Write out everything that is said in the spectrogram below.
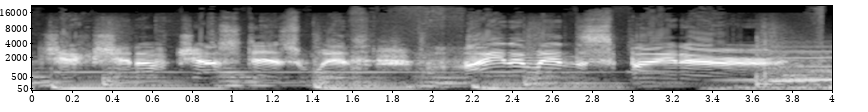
Injection of justice with Vitamin Spider.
